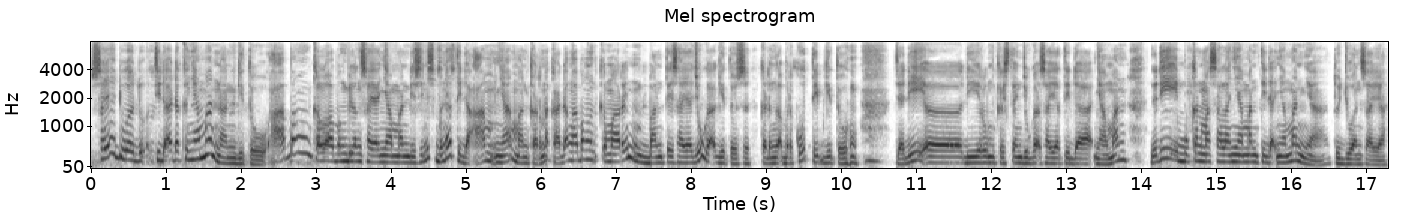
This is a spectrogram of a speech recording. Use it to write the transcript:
Saya dua, du- tidak ada kenyamanan gitu. Abang kalau abang bilang saya nyaman di sini sebenarnya tidak am, nyaman karena kadang abang kemarin bantai saya juga gitu, kadang nggak berkutip gitu. Jadi eh, di room Kristen juga saya tidak nyaman. Jadi bukan masalah nyaman tidak nyamannya tujuan saya,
